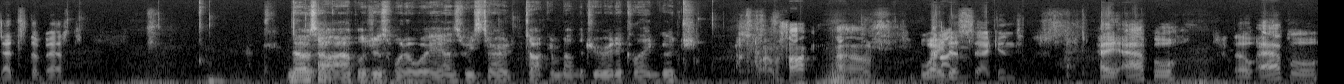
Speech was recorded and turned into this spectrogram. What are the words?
that's the best. Notice how Apple just went away as we started talking about the druidic language. that's what I was talking about. Wait I'm- a second. Hey, Apple. Oh, Apple.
